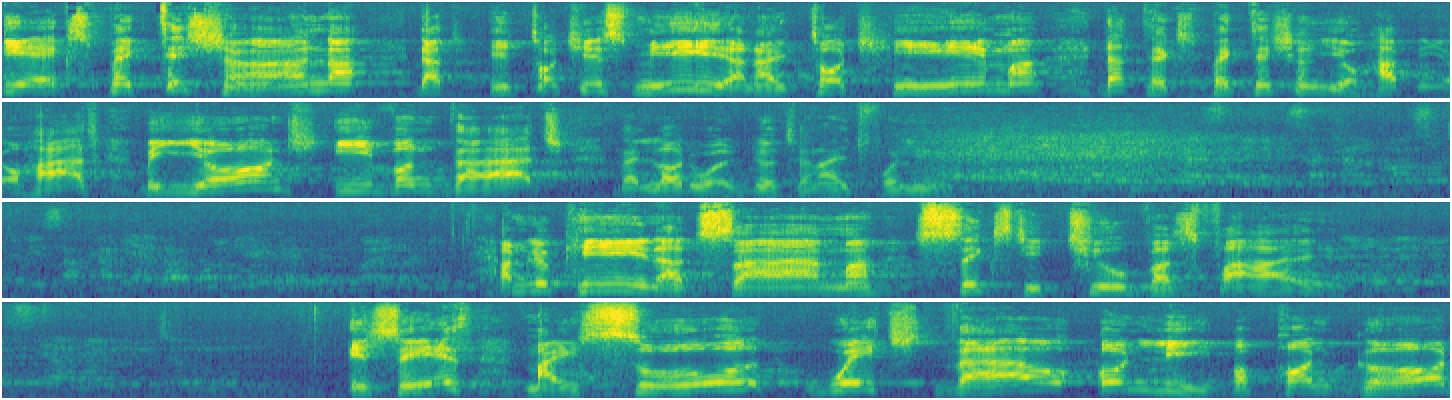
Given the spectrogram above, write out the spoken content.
the expectation that he touches me and I touch him, that expectation you have in your heart, beyond even that, the Lord will do tonight for you. I'm looking at Psalm 62 verse 5. It says, My soul, wait thou only upon God,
